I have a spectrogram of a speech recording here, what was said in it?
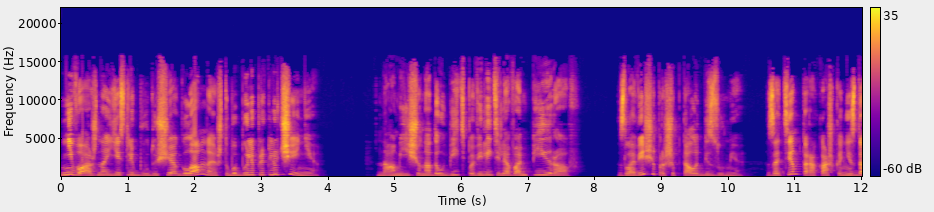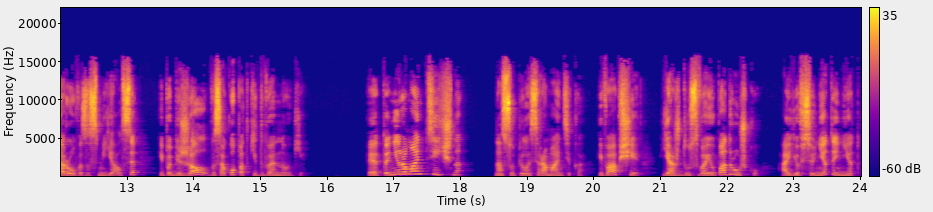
Неважно, есть ли будущее, главное, чтобы были приключения. Нам еще надо убить повелителя вампиров, зловеще прошептала безумие. Затем таракашка нездорово засмеялся и побежал, высоко подкидывая ноги. «Это не романтично», – насупилась романтика. «И вообще, я жду свою подружку, а ее все нет и нет».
